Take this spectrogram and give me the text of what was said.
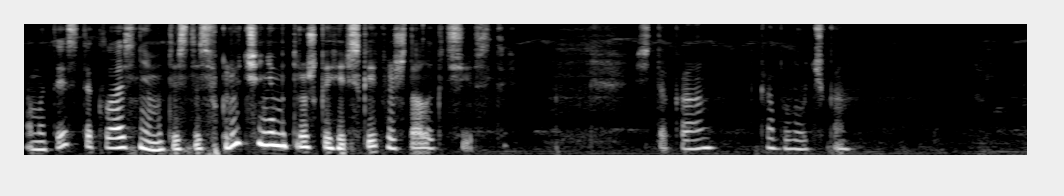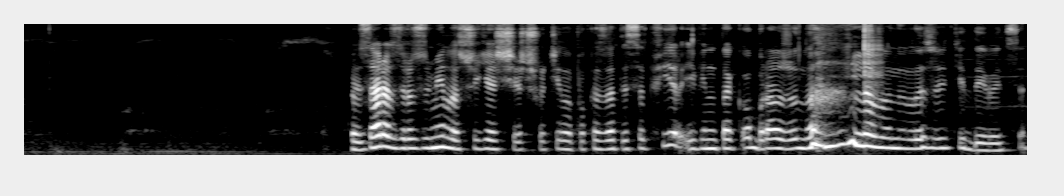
Аметисти класні, аметисти з включеннями, трошки гірський кришталик чистий. Ось така каблучка. Зараз зрозуміла, що я ще ж хотіла показати сапфір, і він так ображено на мене лежить і дивиться.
